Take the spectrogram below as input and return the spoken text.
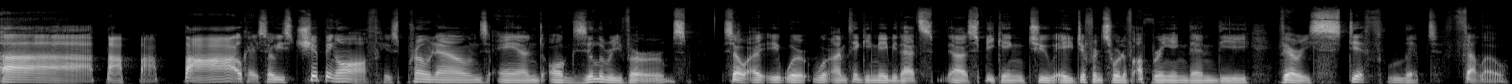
Ah, uh, bop, bop, Okay, so he's chipping off his pronouns and auxiliary verbs. So uh, we're, we're, I'm thinking maybe that's uh, speaking to a different sort of upbringing than the very stiff lipped fellow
